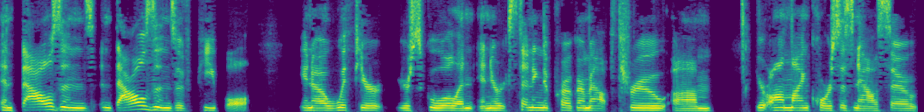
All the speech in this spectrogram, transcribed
and thousands and thousands of people. You know, with your your school, and and you're extending the program out through um, your online courses now. So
